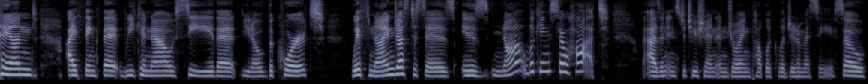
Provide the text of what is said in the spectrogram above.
And I think that we can now see that, you know, the court with nine justices is not looking so hot as an institution enjoying public legitimacy. So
